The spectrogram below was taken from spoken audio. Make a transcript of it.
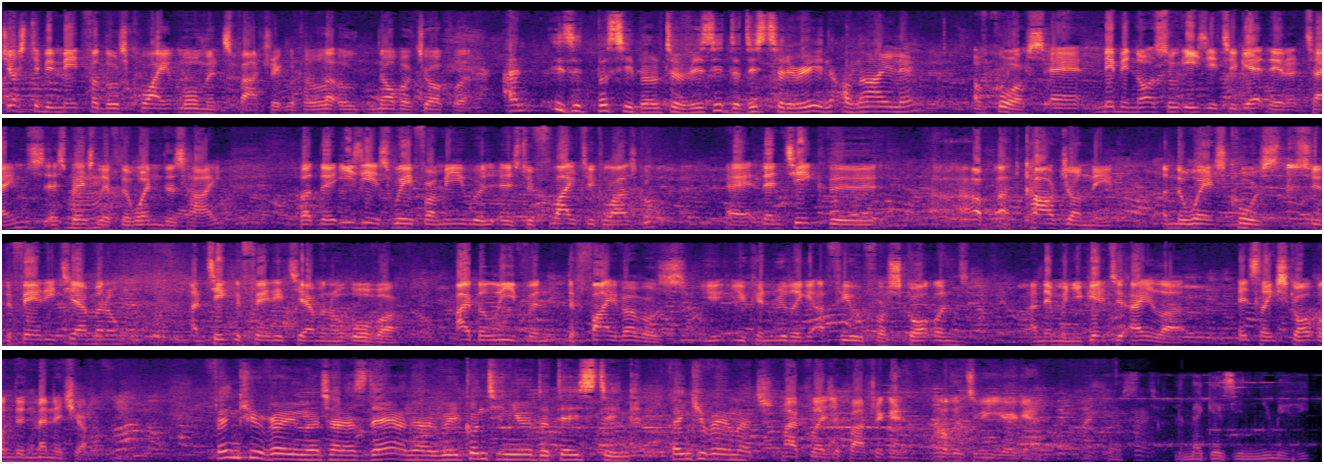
just to be made for those quiet moments, Patrick, with a little knob of chocolate. And is it possible to visit the distillery in, on Islay? Of course, uh, maybe not so easy to get there at times, especially if the wind is high. But the easiest way for me was, is to fly to Glasgow, uh, then take the a, a car journey on the west coast to the ferry terminal, and take the ferry terminal over. I believe in the five hours you, you can really get a feel for Scotland, and then when you get to Islay, it's like Scotland in miniature. Thank you very much, Alasdair, and I will continue the tasting. Thank you very much. My pleasure, Patrick, and lovely to meet you again. Le magazine numérique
